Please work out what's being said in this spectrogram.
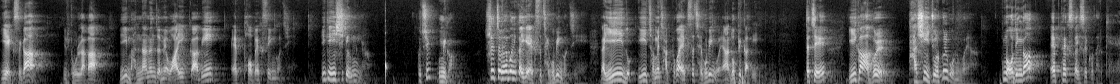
이 x가 이렇게 올라가 이 만나는 점의 y 값이 f of x인 거지. 이게 이 식의 의미야. 그치? 의미가. 실제로 해보니까 이게 x 제곱인 거지. 그러니까 이, 노- 이 점의 좌표가 x 제곱인 거야. 높이 값이. 됐지? 이 값을 다시 이쪽으로 끌고 오는 거야. 그럼 어딘가 fx가 있을 거다 이렇게.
